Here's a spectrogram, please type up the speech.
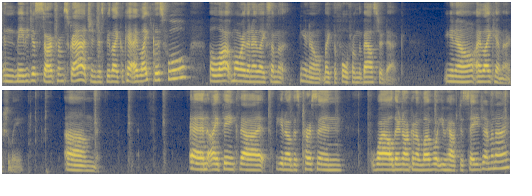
and maybe just start from scratch and just be like, okay, I like this fool a lot more than I like some, you know, like the fool from the bastard deck. You know, I like him actually. Um, and I think that, you know, this person, while they're not going to love what you have to say, Gemini,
